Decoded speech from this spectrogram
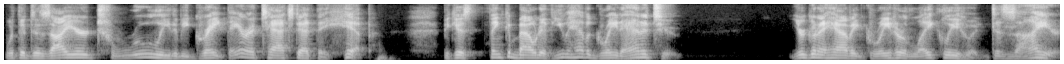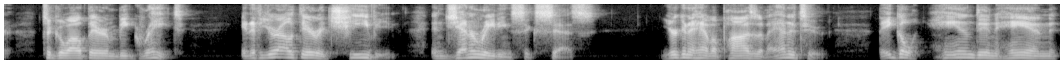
with the desire truly to be great, they are attached at the hip. Because think about if you have a great attitude, you're going to have a greater likelihood, desire to go out there and be great. And if you're out there achieving and generating success, you're going to have a positive attitude. They go hand in hand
